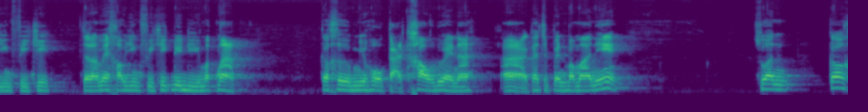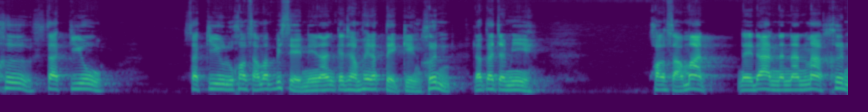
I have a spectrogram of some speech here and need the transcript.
ยิงฟรีคิก จะทำให้เขายิงฟรีคิกได้ดีมาก ๆ ก็คือมีโอกาสเข้าด้วยนะ อ่า ก็จะเป็นประมาณนี้ ส่วนก็คือสกิล สกิลหรือความสามารถพิเศษในนั้น ก็จะทำให้นักเตะเก่งขึ้น แล้วก็จะมีความสามารถในด้านนั้นๆ มากขึ้น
